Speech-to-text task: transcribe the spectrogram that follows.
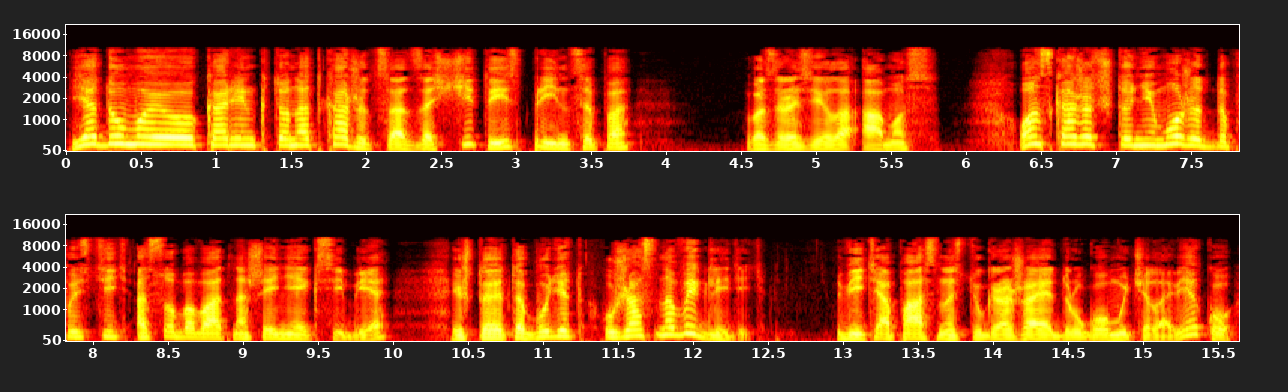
Я думаю, Карингтон откажется от защиты из принципа, возразила Амос. Он скажет, что не может допустить особого отношения к себе и что это будет ужасно выглядеть. Ведь опасность угрожает другому человеку,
